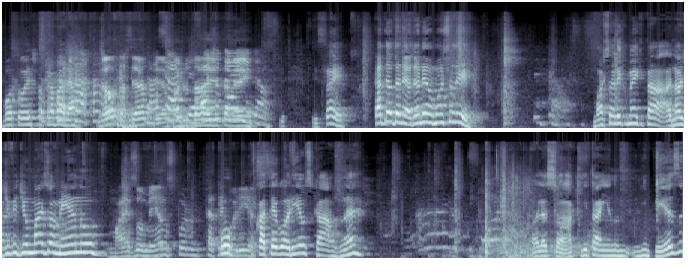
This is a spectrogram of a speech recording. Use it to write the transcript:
botou eles pra trabalhar. Não, tá certo. Tá é certo, pra ajudar ele ajudar também. aí, não. Isso aí. Cadê o Daniel? Daniel, mostra ali. Mostra ali como é que tá. Nós dividimos mais ou menos Mais ou menos por por, categorias. por categoria os carros, né? Olha só, aqui tá indo limpeza.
